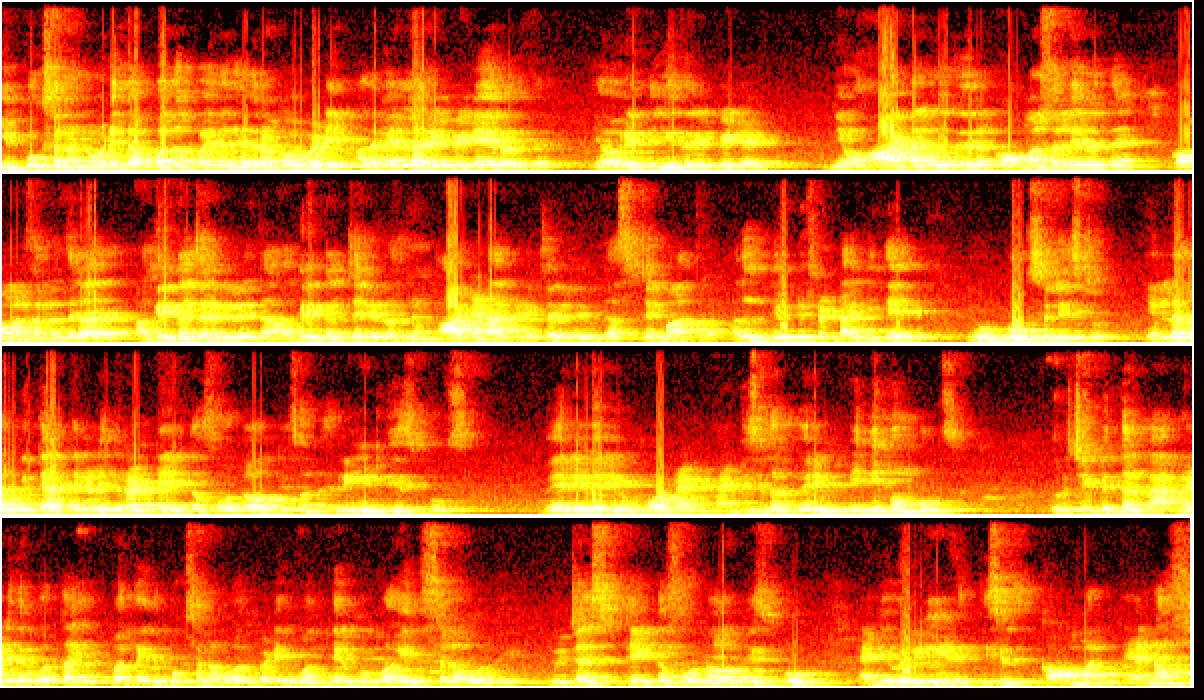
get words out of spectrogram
ಈ ಬುಕ್ಸ್ ಅನ್ನ ನೋಡಿ ದಪ್ಪ ದಪ್ಪ ಇದೆ ಹೆದರಕ್ ಹೋಗ್ಬೇಡಿ. ಅದ್ರಲ್ಲಿ ಎಲ್ಲ ರಿಪೀಟೇ ಇರುತ್ತೆ. ಎವ್ರಿಥಿಂಗ್ ಇಸ್ ರಿಪೀಟೆಡ್ ನೀವು ಆರ್ಟ್ ಅಲ್ಲಿ ಓದಿದ್ರೆ ಕಾಮರ್ಸ್ ಅಲ್ಲಿ ಇರುತ್ತೆ ಕಾಮರ್ಸ್ ಅಲ್ಲಿ ಓದಿದ್ರೆ ಅಗ್ರಿಕಲ್ಚರ್ ಇರುತ್ತೆ ಅಗ್ರಿಕಲ್ಚರ್ ಇರೋದು ನಿಮ್ ಆರ್ಟ್ ಅಂಡ್ ಆರ್ಕಿಟೆಕ್ಚರ್ ಇರುತ್ತೆ. ಅಷ್ಟೇ ಮಾತ್ರ. ಅದು ಡಿಫ್ರೆಂಟ್ ಆಗಿದೆ. ಇವು ಬುಕ್ಸ್ ಲಿಸ್ಟ್ ಎಲ್ಲರೂ ವಿದ್ಯಾರ್ಥಿಗಳಿದ್ರೆ take the photo of this one read these books very very important and this is the very minimum books Ruchi Bindal ma'am ಹೇಳಿದ್ರೆ ಗೊತ್ತಾ? ಇಪ್ಪತ್ತೈದು ಬುಕ್ಸ್ ಅನ್ನ ಓದ್ಬೇಡಿ ಒಂದೇ ಬುಕ್ ಐದು ಸಲ ಓದಿ you just take the photo of this book and you read this this common common, of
